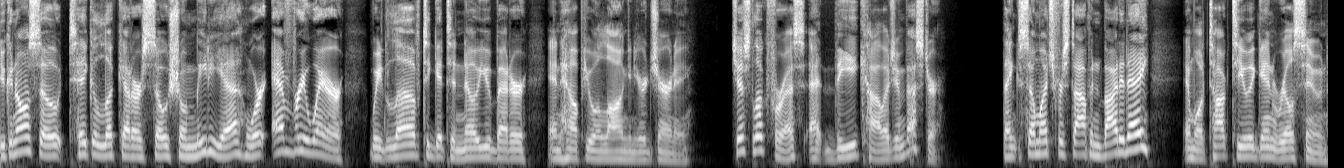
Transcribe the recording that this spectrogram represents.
You can also take a look at our social media. We're everywhere. We'd love to get to know you better and help you along in your journey. Just look for us at The College Investor. Thanks so much for stopping by today, and we'll talk to you again real soon.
